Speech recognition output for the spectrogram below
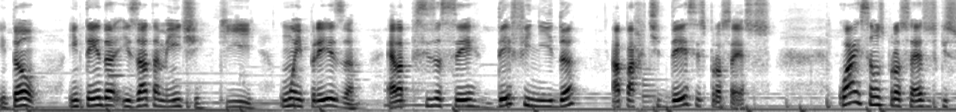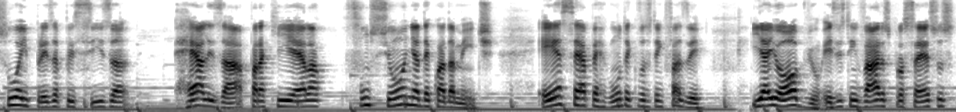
Então, entenda exatamente que uma empresa ela precisa ser definida a partir desses processos. Quais são os processos que sua empresa precisa realizar para que ela funcione adequadamente? Essa é a pergunta que você tem que fazer. E aí, óbvio, existem vários processos,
